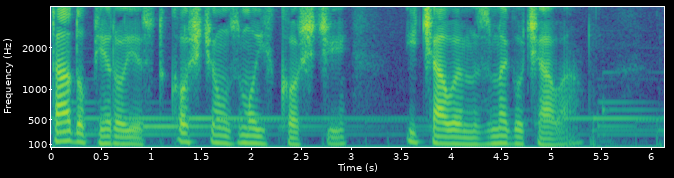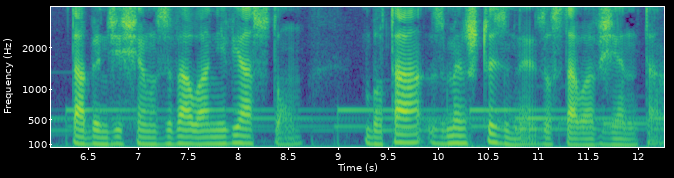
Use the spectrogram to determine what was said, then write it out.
Ta dopiero jest kością z moich kości i ciałem z mego ciała. Ta będzie się zwała niewiastą, bo ta z mężczyzny została wzięta.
